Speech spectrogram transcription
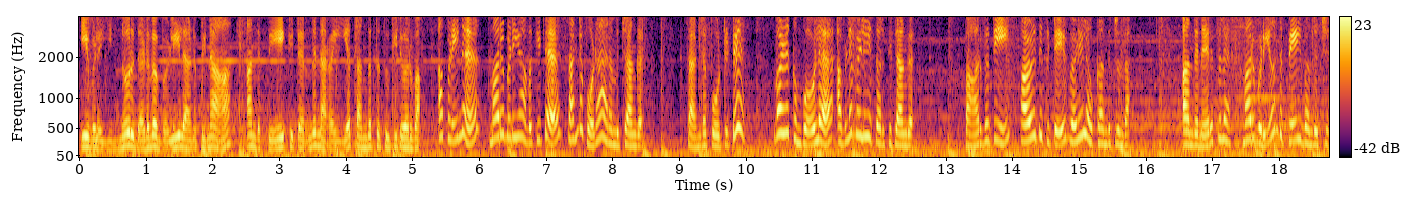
இவளை இன்னொரு தடவை வெளியில அனுப்பினா அந்த பேய்கிட்ட இருந்து நிறைய தங்கத்தை தூக்கிட்டு வருவா. அப்படின்னு மறுபடியும் அவகிட்ட சண்டை போட ஆரம்பிச்சாங்க. சண்டை போட்டுட்டு வழக்கம் போல அவளை வெளியே துரத்திட்டாங்க. பார்வதி அழுதுகிட்டே வெளியில உட்காந்துட்டு இருந்தா. அந்த நேரத்துல மறுபடியும் அந்த பேய் வந்துச்சு.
